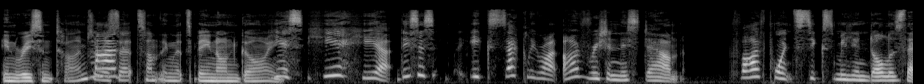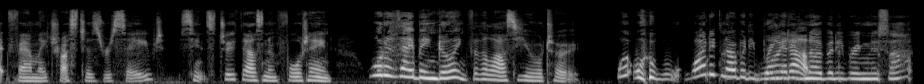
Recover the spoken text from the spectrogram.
in recent times, or is that something that's been ongoing? Yes, here, here. This is exactly right. I've written this down. $5.6 million that family trust has received since 2014. What have they been doing for the last year or two? What, why did nobody bring Why it did up? nobody bring this up?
